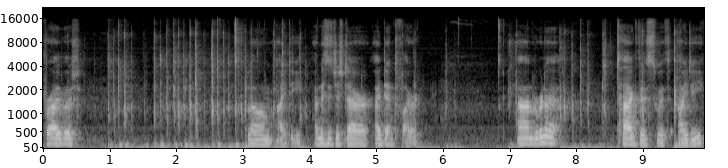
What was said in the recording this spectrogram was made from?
private long ID. And this is just our identifier. And we're going to tag this with ID.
